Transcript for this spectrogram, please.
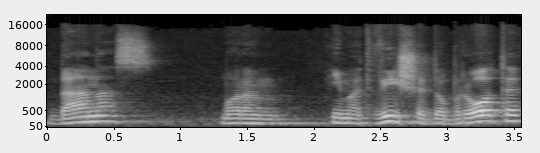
Danas moram imati više dobrote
